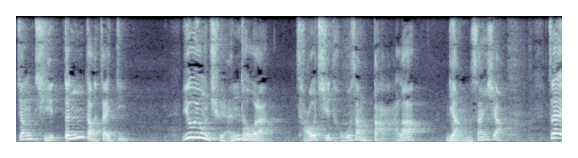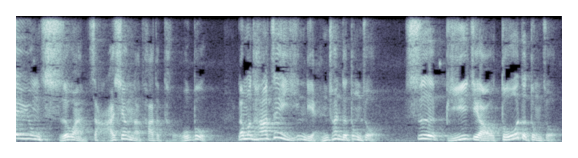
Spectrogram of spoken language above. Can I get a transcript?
将其蹬倒在地，又用拳头呢。朝其头上打了两三下，再用瓷碗砸向了他的头部。那么他这一连串的动作是比较多的动作，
